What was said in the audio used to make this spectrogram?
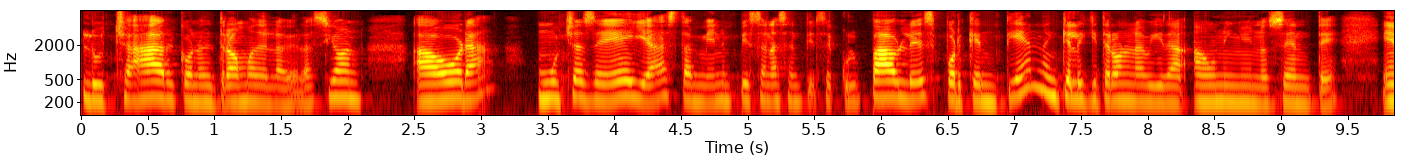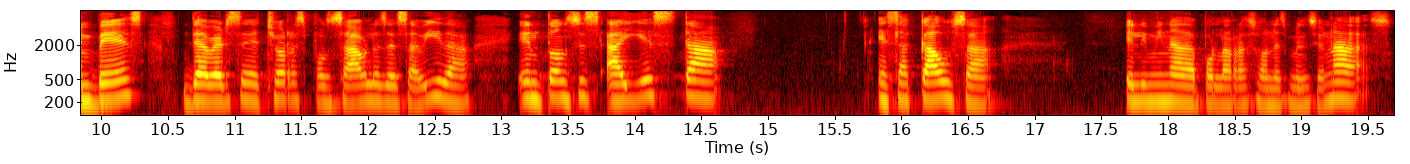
luchar con el trauma de la violación. Ahora muchas de ellas también empiezan a sentirse culpables porque entienden que le quitaron la vida a un niño inocente en vez de haberse hecho responsables de esa vida. Entonces ahí está esa causa eliminada por las razones mencionadas.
